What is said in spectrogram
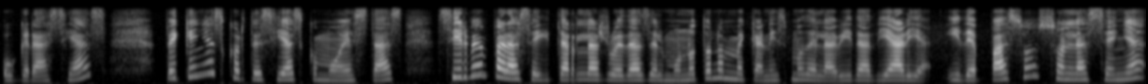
o gracias. Pequeñas cortesías como estas sirven para aceitar las ruedas del monótono mecanismo de la vida diaria y de paso son la seña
